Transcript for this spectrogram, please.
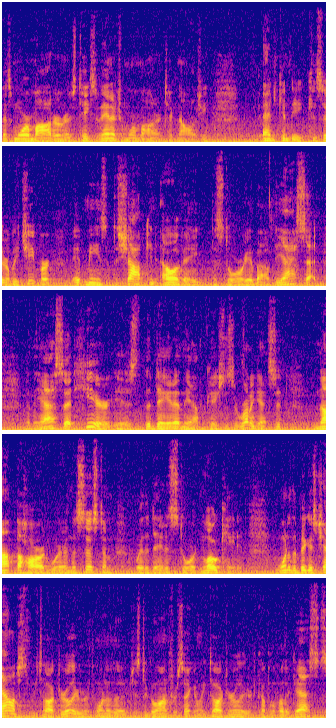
that's more modern or takes advantage of more modern technology and can be considerably cheaper, it means that the shop can elevate the story about the asset. The asset here is the data and the applications that run against it, not the hardware and the system where the data is stored and located. One of the biggest challenges we talked earlier with one of the, just to go on for a second, we talked earlier with a couple of other guests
